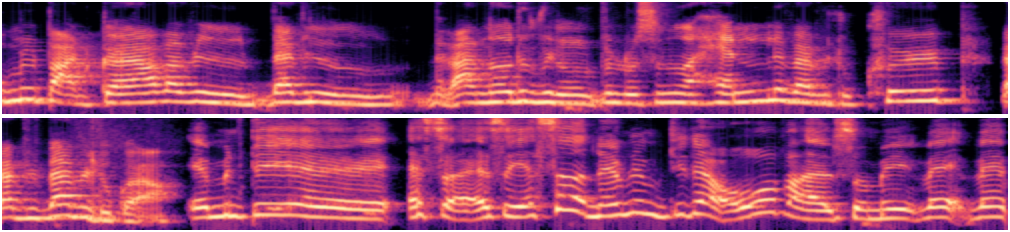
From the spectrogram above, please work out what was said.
umiddelbart gøre? Hvad vil, hvad vil, var der noget, du vil, vil du sådan ned og handle? Hvad vil du købe? Hvad vil, hvad vil du gøre? Jamen det, øh, altså, altså jeg sad nemlig med de der overvejelser med, hvad, hvad,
